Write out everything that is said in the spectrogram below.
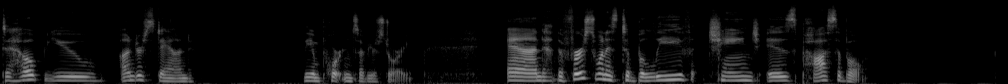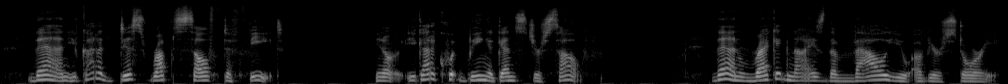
to help you understand the importance of your story. And the first one is to believe change is possible. Then you've got to disrupt self defeat. You know, you got to quit being against yourself. Then recognize the value of your story.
